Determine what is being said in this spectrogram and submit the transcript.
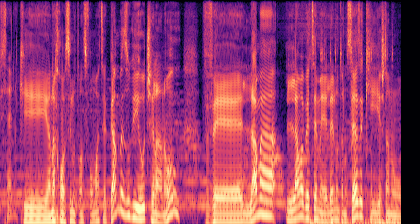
בסדר. כי אנחנו עשינו טרנספורמציה גם בזוגיות שלנו, ולמה למה בעצם העלינו את הנושא הזה? כי יש לנו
